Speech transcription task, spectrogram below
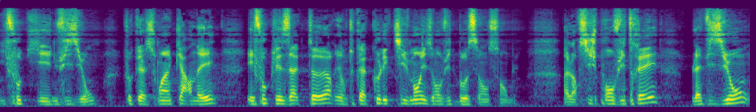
il faut qu'il y ait une vision, il faut qu'elle soit incarnée, et il faut que les acteurs, et en tout cas collectivement, ils aient envie de bosser ensemble. Alors, si je prends Vitré, la vision,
